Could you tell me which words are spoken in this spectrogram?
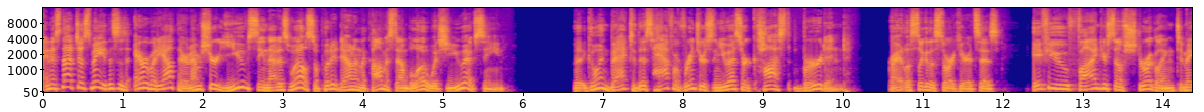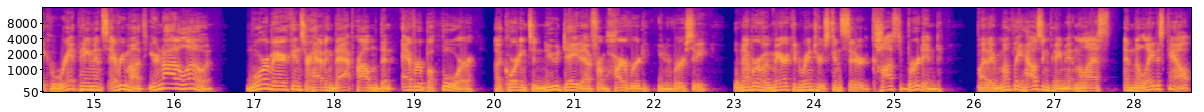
And it's not just me, this is everybody out there. And I'm sure you've seen that as well. So put it down in the comments down below, which you have seen. But going back to this, half of renters in the US are cost burdened, right? Let's look at the story here. It says, if you find yourself struggling to make rent payments every month, you're not alone. More Americans are having that problem than ever before, according to new data from Harvard University. The number of American renters considered cost burdened by their monthly housing payment in the last in the latest count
